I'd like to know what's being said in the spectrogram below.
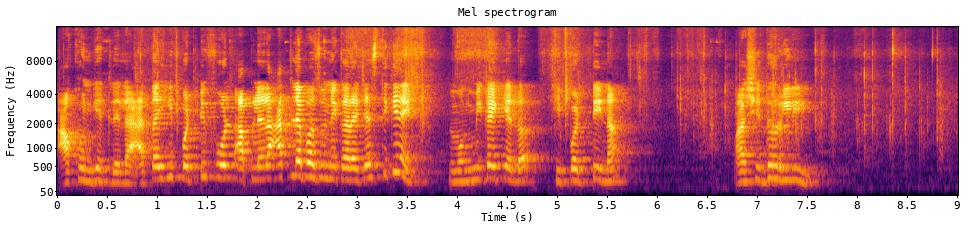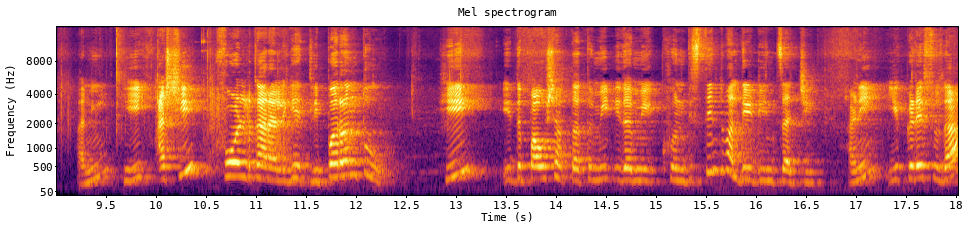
आखून घेतलेला आहे. आता ही पट्टी फोल्ड आपल्याला आतल्या बाजूने करायची असते की नाही? मग मी काय केलं? ही पट्टी ना अशी धरली. आणि ही अशी फोल्ड करायला घेतली. परंतु ही इथं पाहू शकता तुम्ही इथं मी खून दिसते ना तुम्हाला दीड इंचाची. आणि इकडे सुद्धा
